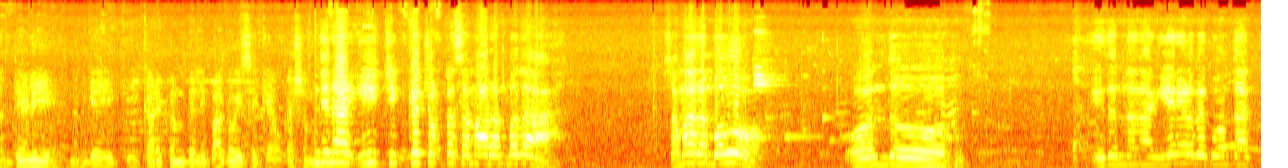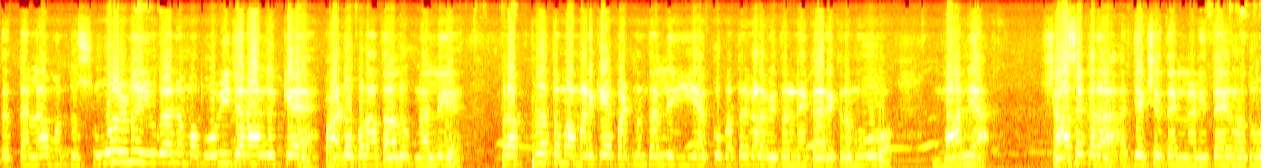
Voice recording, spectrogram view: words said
ಅಂತೇಳಿ ನನಗೆ ಈ- ಕಾರ್ಯಕ್ರಮದಲ್ಲಿ ಭಾಗವಹಿಸೋಕ್ಕೆ ಅವಕಾಶ ಮುಂದಿನ ಈ ಚಿಕ್ಕ ಚೊಕ್ಕ ಸಮಾರಂಭದ ಸಮಾರಂಭವು ಒಂದು ಇದನ್ನ ನಾನು ಏನ್ ಹೇಳಬೇಕು ಅಂತ ಆಗ್ತಲ್ಲ ಒಂದು ಸುವರ್ಣ ಯುಗ ನಮ್ಮ ಭೂಮಿ ಜನಾಂಗಕ್ಕೆ ಪಾಂಡವಪುರ ತಾಲೂಕಿನಲ್ಲಿ. ಪ್ರಪ್ರಥಮ ಮಡಿಕೆ ಪಟ್ಟಣದಲ್ಲಿ ಈ ಹಕ್ಕುಪತ್ರಗಳ ವಿತರಣೆ ಕಾರ್ಯಕ್ರಮವು ಮಾನ್ಯ ಶಾಸಕರ ಅಧ್ಯಕ್ಷತೆಯಲ್ಲಿ ನಡೀತಾ ಇರೋದು.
